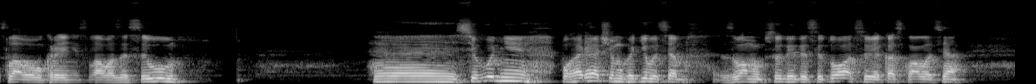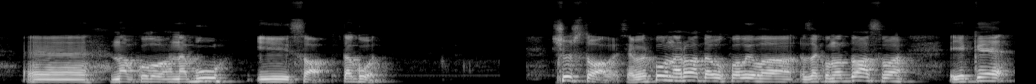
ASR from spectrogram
Слава Україні, слава ЗСУ. Е, сьогодні по гарячому хотілося б з вами обсудити ситуацію, яка склалася е, навколо НАБУ і САП. Так от, що ж сталося? Верховна Рада ухвалила законодавство, яке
